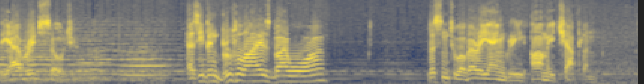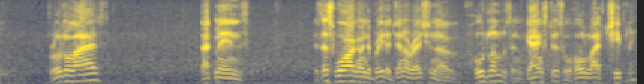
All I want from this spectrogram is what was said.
the average soldier. Has he been brutalized by war? Listen to a very angry army chaplain. Brutalized? That means, is this war going to breed a generation of hoodlums and gangsters who hold life cheaply?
